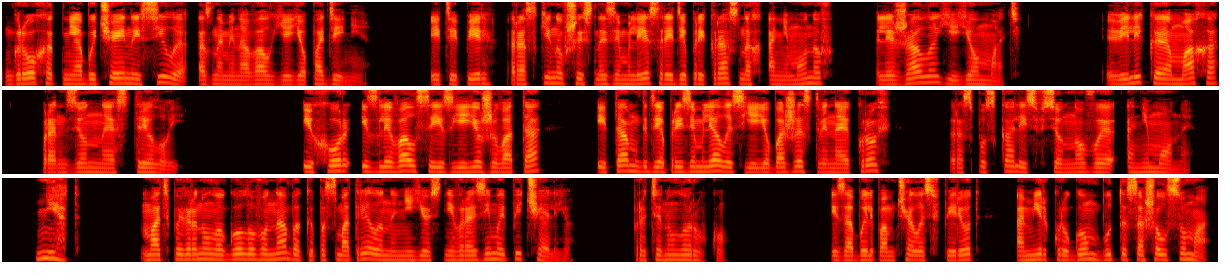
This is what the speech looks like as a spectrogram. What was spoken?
Грохот необычайной силы ознаменовал ее падение. И теперь, раскинувшись на земле среди прекрасных анимонов, лежала ее мать. Великая маха, пронзенная стрелой. И хор изливался из ее живота, и там, где приземлялась ее божественная кровь, распускались все новые анимоны. «Нет!» Мать повернула голову на бок и посмотрела на нее с невыразимой печалью. Протянула руку. Изабель помчалась вперед, а мир кругом будто сошел с ума.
